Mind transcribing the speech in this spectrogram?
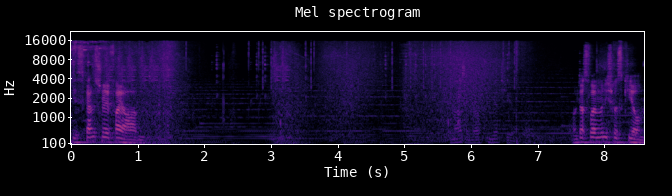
ist ganz schnell Feierabend. Und das wollen wir nicht riskieren.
